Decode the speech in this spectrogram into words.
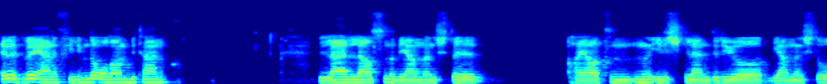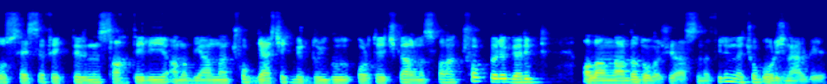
evet ve yani filmde olan bitenlerle aslında bir yandan işte hayatını ilişkilendiriyor. Bir yandan işte o ses efektlerinin sahteliği ama bir yandan çok gerçek bir duygu ortaya çıkarması falan çok böyle garip alanlarda dolaşıyor aslında film ve çok orijinal bir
